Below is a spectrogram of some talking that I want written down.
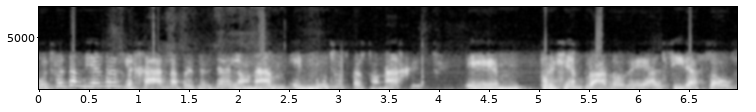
pues fue también reflejar la presencia de la UNAM en muchos personajes. Em, por ejemplo, hablo de Alcira Sous,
